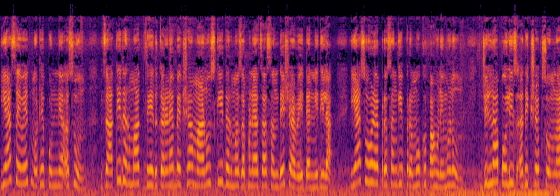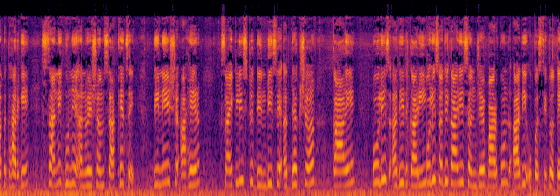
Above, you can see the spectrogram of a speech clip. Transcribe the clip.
या सेवेत मोठे पुण्य असून जाती धर्मात भेद करण्यापेक्षा माणुसकी धर्म जपण्याचा संदेश यावेळी त्यांनी दिला. या सोहळ्याप्रसंगी प्रमुख पाहुणे म्हणून जिल्हा पोलीस अधीक्षक सोमनाथ घारगे स्थानिक गुन्हे अन्वेषण शाखेचे दिनेश आहेर सायकलिस्ट दिंडीचे अध्यक्ष काळे पोलीस अधिकारी पोलीस अधिकारी संजय बारकुंड आदी उपस्थित होते.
